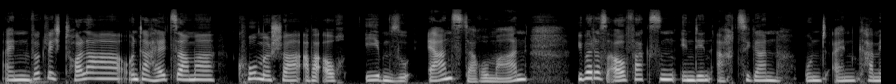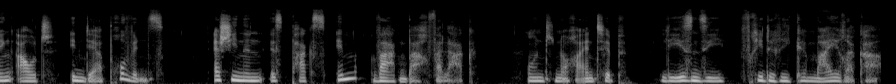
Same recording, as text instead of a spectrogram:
Ein wirklich toller, unterhaltsamer, komischer, aber auch ebenso ernster Roman über das Aufwachsen in den 80ern und ein Coming-out in der Provinz. Erschienen ist Pax im Wagenbach Verlag. Und noch ein Tipp lesen Sie Friederike Mayröcker.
